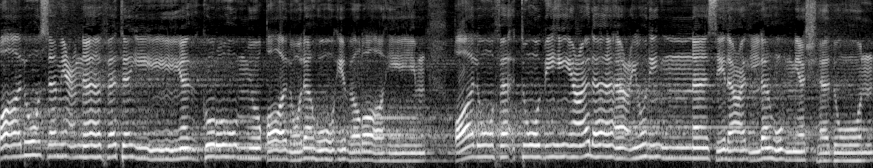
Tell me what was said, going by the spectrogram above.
قالوا سمعنا فتى يذكرهم يقال له إبراهيم. قالوا فأتوا به على أعين الناس لعلهم يشهدون.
